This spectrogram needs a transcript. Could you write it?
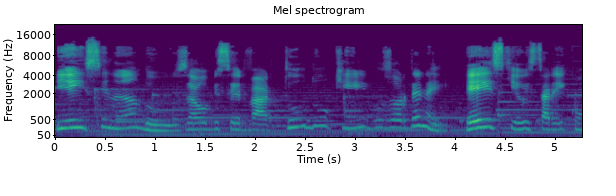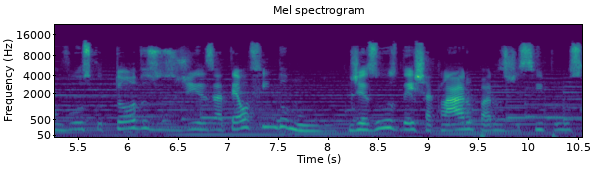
e ensinando-os a observar tudo o que vos ordenei. Eis que eu estarei convosco todos os dias até o fim do mundo. Jesus deixa claro para os discípulos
